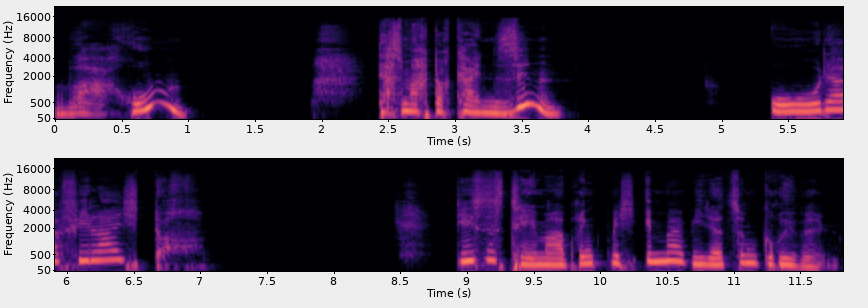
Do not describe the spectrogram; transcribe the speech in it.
Warum? Das macht doch keinen Sinn. Oder vielleicht doch. Dieses Thema bringt mich immer wieder zum Grübeln.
